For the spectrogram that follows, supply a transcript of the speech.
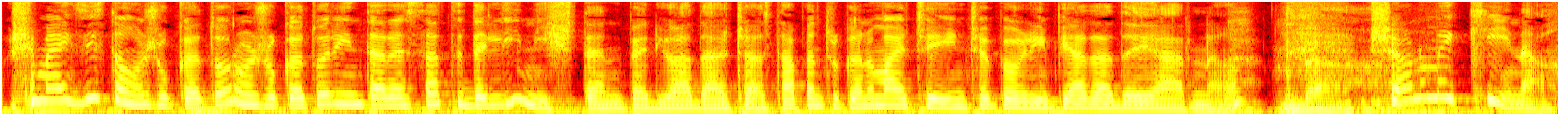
Și mai există un jucător, un jucător interesat de liniște în perioada aceasta, pentru că numai ce începe Olimpiada de iarnă, da. și anume China.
